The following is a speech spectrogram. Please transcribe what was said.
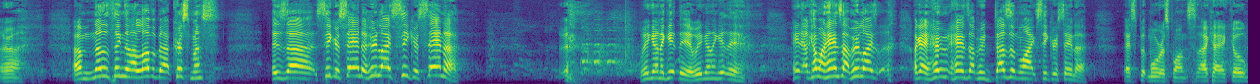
All right. Um, another thing that I love about Christmas is uh, Secret Santa. Who likes Secret Santa? We're going to get there. We're going to get there. Hey, come on, hands up. Who likes. Okay, who hands up who doesn't like Secret Santa? That's a bit more response. Okay, cool.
